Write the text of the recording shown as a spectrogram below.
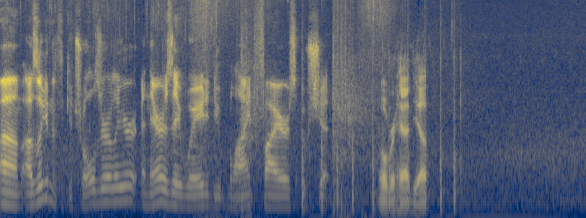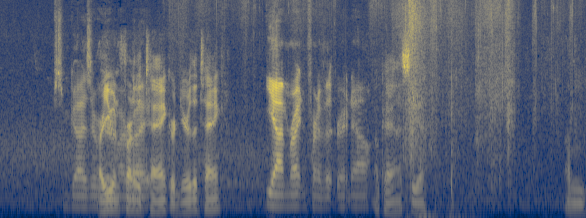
Um, I was looking at the controls earlier, and there is a way to do blind fires. Oh shit! Overhead. Yep. Some guys over Are you in front of the tank or near the tank? Yeah, I'm right in front of it right now. Okay, I see you. I'm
